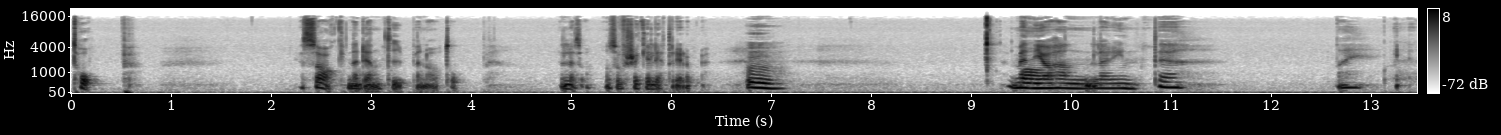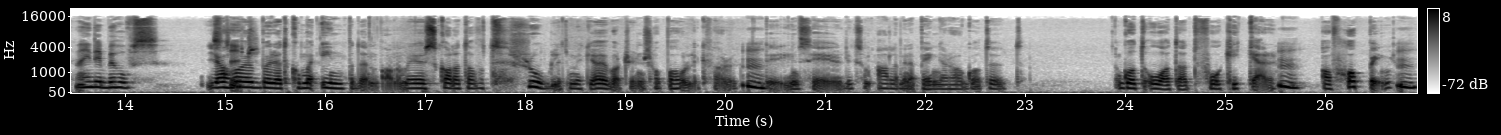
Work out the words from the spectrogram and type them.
topp. Jag saknar den typen av topp. Eller så. Och så försöker jag leta reda på det. Mm. Men Ja. jag handlar inte... Nej, nej det är behovs... Jag har ju börjat komma in på den banan, men jag har skalat av otroligt mycket. Jag har ju varit en shopaholic förut. Mm. Det inser jag ju. Liksom alla mina pengar har gått ut. Gått åt att få kickar Mm. av shopping. Mm.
